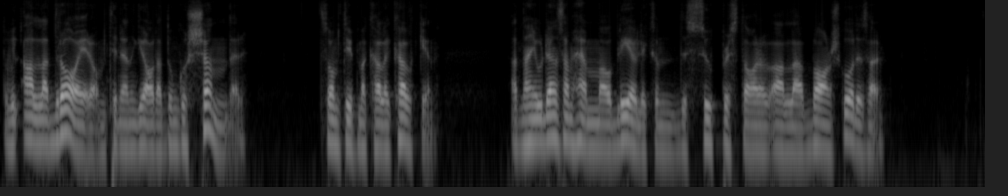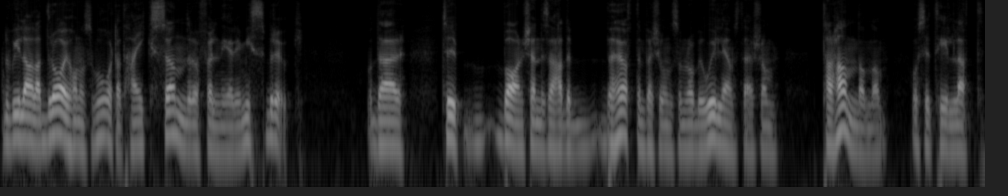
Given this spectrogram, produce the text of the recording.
då vill alla dra i dem till den grad att de går sönder. Som typ Macaulay Culkin. Att när han gjorde ensam hemma och blev liksom the superstar av alla barnskådisar. Då ville alla dra i honom så hårt att han gick sönder och föll ner i missbruk. Och där typ barnkändisar hade behövt en person som Robbie Williams där som tar hand om dem och ser till att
